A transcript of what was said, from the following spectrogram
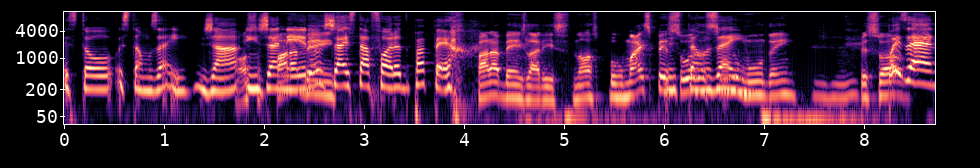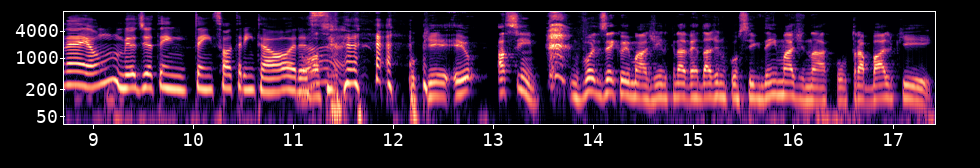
estou, estamos aí. Já Nossa, em janeiro parabéns. já está fora do papel. Parabéns, Larissa. Nossa, por mais pessoas Estamos assim aí. no mundo, hein? Uhum. Pessoa, Pois é, né? Eu- meu dia tem, tem só 30 horas. Nossa. Porque eu, assim, não vou dizer que eu imagino, que na verdade eu não consigo nem imaginar o trabalho que,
